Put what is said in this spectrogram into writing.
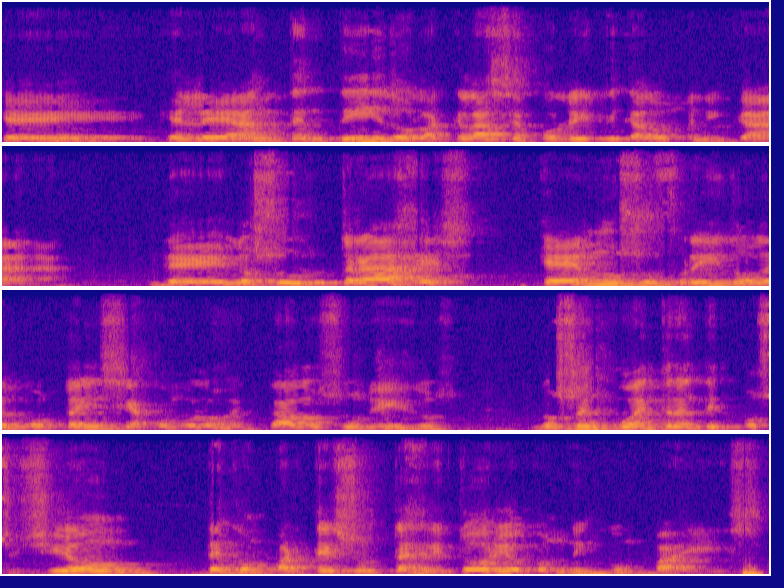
que, le han tendido la clase política dominicana, de los ultrajes que hemos sufrido de potencia como los Estados Unidos, no se encuentra en disposición de compartir su territorio con ningún país.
